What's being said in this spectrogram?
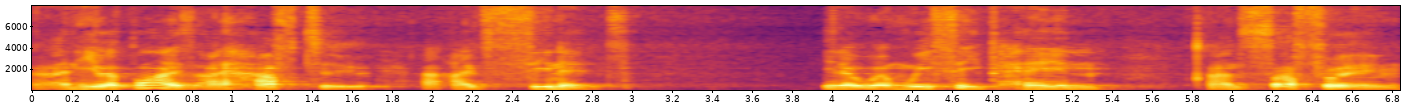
And he replies, I have to. I've seen it. You know, when we see pain and suffering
